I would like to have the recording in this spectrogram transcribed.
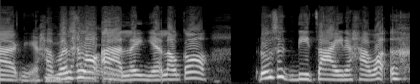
ากอย่างเงี้ยค่ะเวลาเราอ่านอะไรอย่างเงี้ยเราก็รู้สึกดีใจนะคะ ว่า เออ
